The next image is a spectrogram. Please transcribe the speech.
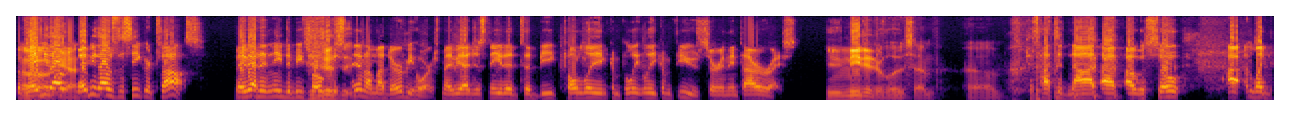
but maybe Oh, that yeah. maybe that was the secret sauce. Maybe I didn't need to be focused just- in on my Derby horse. Maybe I just needed to be totally and completely confused during the entire race. You needed to lose him. Um, because I did not. I, I was so I, like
